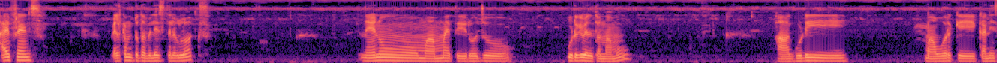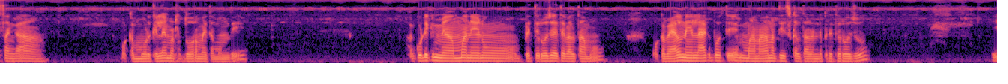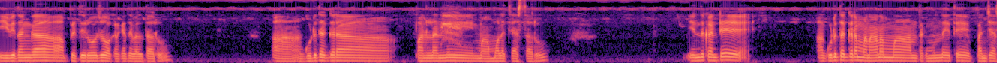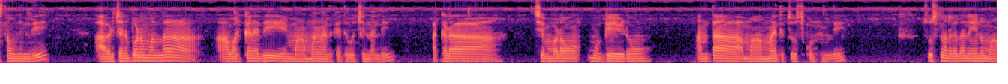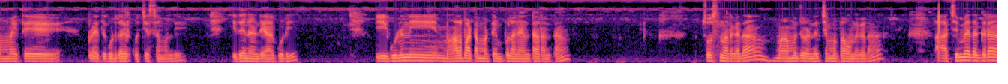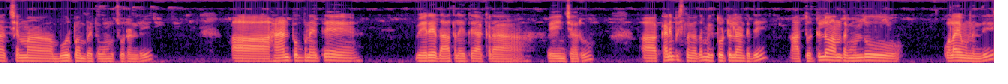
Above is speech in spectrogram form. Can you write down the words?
Hi friends welcome to the village Telugu vlogs. నేను మా అమ్మ అయితే ఈరోజు గుడికి వెళ్తున్నాము. ఆ గుడి మా ఊరికి కనీసంగా ఒక మూడు కిలోమీటర్ల దూరం అయితే ఉంది. ఆ గుడికి మా అమ్మ నేను ప్రతిరోజు అయితే వెళ్తాము. ఒకవేళ నేను లేకపోతే మా నాన్న తీసుకెళ్తాడండి ప్రతిరోజు. ఈ విధంగా ప్రతిరోజు అక్కడికైతే వెళ్తారు. గుడి దగ్గర పనులన్నీ మా అమ్మలే చేస్తారు. ఎందుకంటే ఆ గుడి దగ్గర మా నాన్నమ్మ అంతకుముందు అయితే పనిచేస్తూ ఉండింది. ఆవిడ చనిపోవడం వల్ల ఆ వర్క్ అనేది మా అమ్మ నాన్నకి అయితే వచ్చిందండి. అక్కడ చిమ్మడం ముగ్గేయడం అంతా మా అమ్మ అయితే చూసుకుంటుంది. చూస్తున్నారు కదా నేను మా అమ్మ అయితే ఇప్పుడైతే గుడి దగ్గరికి వచ్చేసామండి. ఇదేనండి ఆ గుడి. ఈ గుడిని మాలబాటమ్మ టెంపుల్ అని అంటారంట. చూస్తున్నారు కదా మా అమ్మ చూడండి చిమ్మట ఉంది కదా. ఆ చిమ్మే దగ్గర చిన్న బోర్ పంప్ అయితే ఉంది చూడండి. ఆ హ్యాండ్ పంప్నైతే వేరే దాతలు అయితే అక్కడ వేయించారు. కనిపిస్తుంది కదా మీకు తొట్టి లాంటిది. ఆ తొట్టిలో అంతకుముందు కుళాయి ఉండింది.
